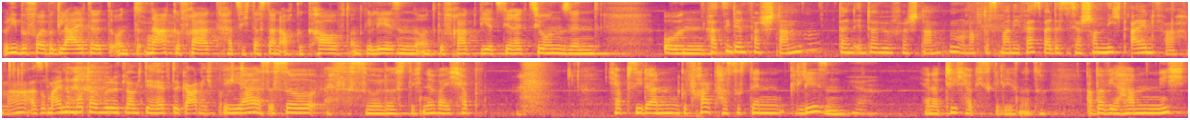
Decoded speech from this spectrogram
liebevoll begleitet und nachgefragt, hat sich das dann auch gekauft und gelesen und gefragt, wie jetzt die Reaktionen sind. Und Hat sie denn verstanden, dein Interview verstanden und auch das Manifest? Weil das ist ja schon nicht einfach. Ne? Also meine Mutter würde, glaube ich, die Hälfte gar nicht verstehen. Ja, es ist so, es ist so lustig, ne? Weil ich habe, ich habe sie dann gefragt, hast du es denn gelesen? Ja. Ja, natürlich habe ich es gelesen und so. Aber wir haben nicht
